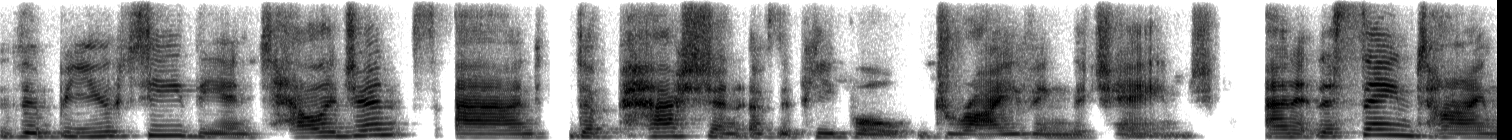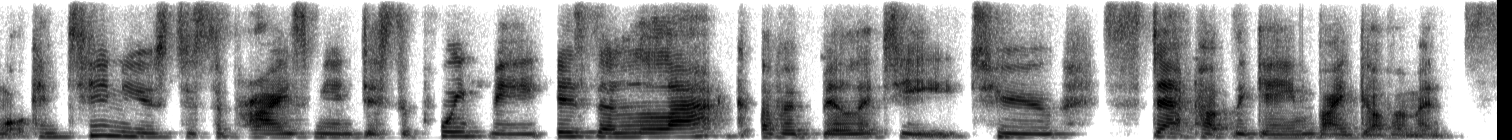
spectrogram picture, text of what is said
the beauty, the intelligence, and the passion of the people driving the change. And at the same time, what continues to surprise me and disappoint me is the lack of ability to step up the game by governments.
